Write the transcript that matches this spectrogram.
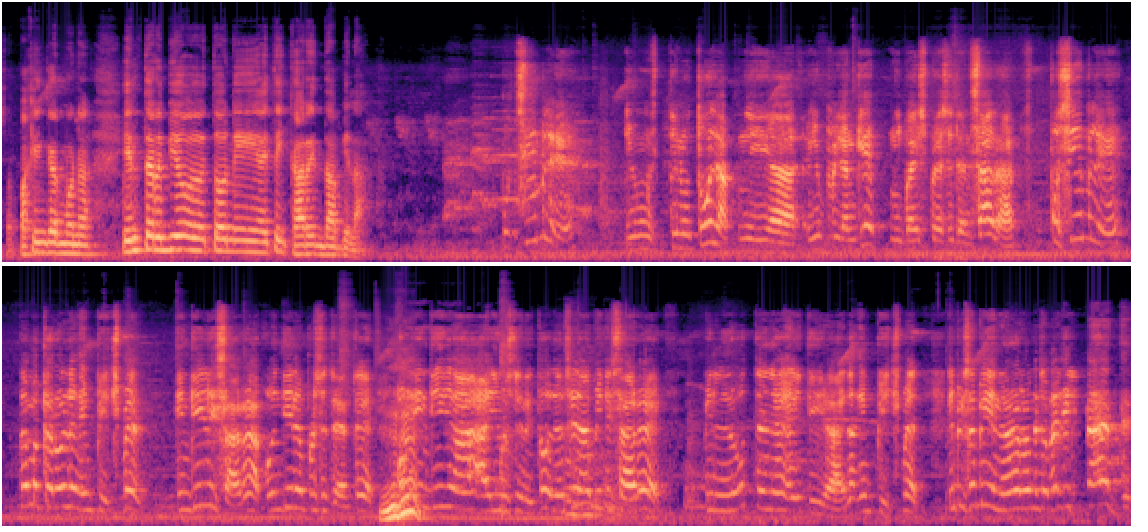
So, pakinggan mo na. Interview ito ni, I think, Karen Davila. posible yung tinutulak ni ah, yung binanggit ni Vice President Sara, posible na magkaroon ng impeachment. Hindi ni Sara, kundi ng presidente. Kung hindi niya aayusin ito, dahil sinabi ni Sara, eh, pinload na niya idea ng impeachment. Ibig sabihin, nararamdaman... Baliktad!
